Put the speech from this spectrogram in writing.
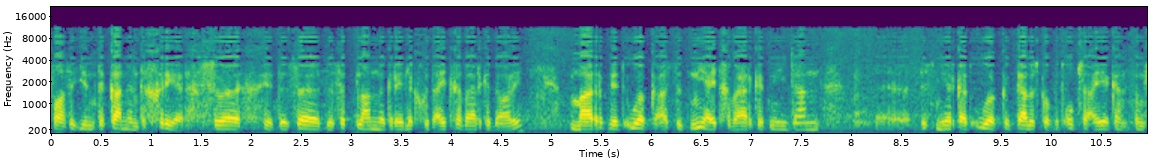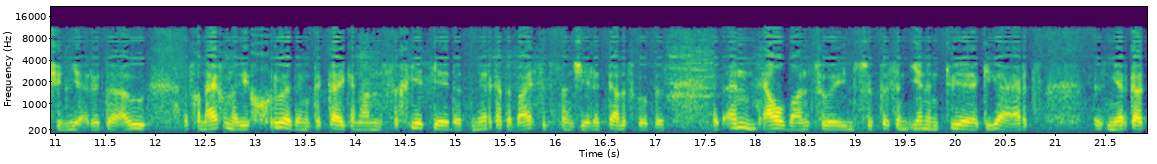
fase 1 te kan integreer. So dit is 'n dis 'n plan wat redelik goed uitgewerk het daarin. Maar dit ook as dit nie uitgewerk het nie dan is meerkat ook 'n teleskoop wat op sy eie kan funksioneer. Dit 'n ou is geneig om na die groot ding te kyk en dan vergeet jy dat meerkat 'n baie substansiële teleskoop is. Dit in L-band so in so tussen 1 en 2 GHz is meerkat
